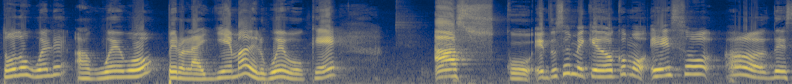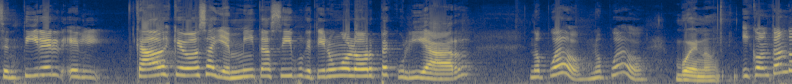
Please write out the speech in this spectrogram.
todo huele a huevo, pero la yema del huevo, qué asco. Entonces me quedó como eso ah, de sentir el, el, cada vez que veo esa yemita así, porque tiene un olor peculiar. No puedo, no puedo. Bueno. Y contando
